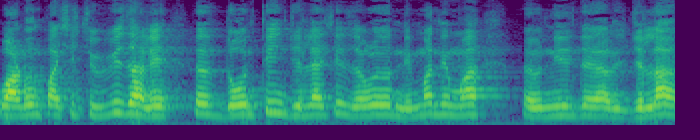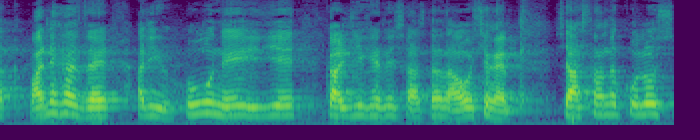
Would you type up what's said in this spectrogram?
वाढवून पाचशे चोवीस झाले तर दोन तीन जिल्ह्याची जवळ निम्मा निम्मा नि- जिल्हा पाण्याखाली जाईल आणि होऊ नये ही काळजी घेणे शासनाला आवश्यक आहे. शासनानं कुलोश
